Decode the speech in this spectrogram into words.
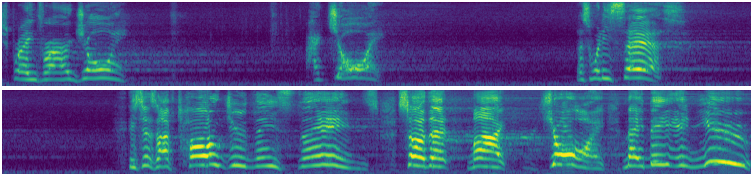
He's praying for our joy. Our joy. That's what he says. He says, I've told you these things so that my joy may be in you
